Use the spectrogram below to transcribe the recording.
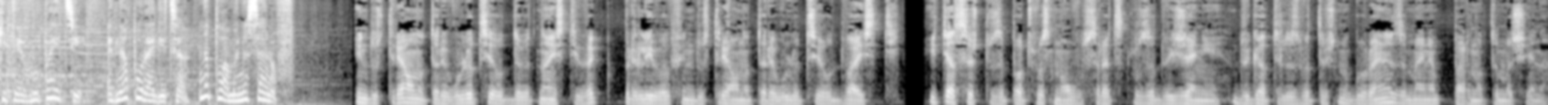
Великите европейци. Една поредица на Пламена Сенов. Индустриалната революция от 19 век прелива в индустриалната революция от 20. И тя също започва с ново средство за движение. Двигателя с вътрешно горене заменя парната машина.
